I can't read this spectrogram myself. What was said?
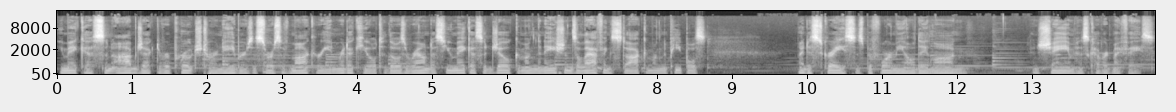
You make us an object of reproach to our neighbors, a source of mockery and ridicule to those around us. You make us a joke among the nations, a laughing stock among the peoples. My disgrace is before me all day long and shame has covered my face.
